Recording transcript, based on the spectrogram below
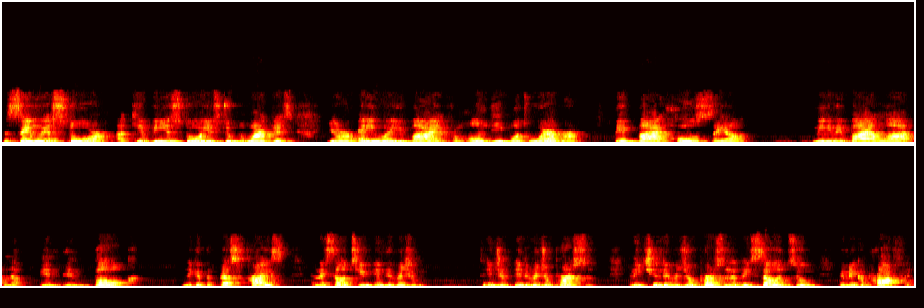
the same way a store, a convenience store, your supermarkets, your anywhere you buy from Home Depot to wherever, they buy wholesale, meaning they buy a lot in, a, in, in bulk and they get the best price and they sell it to you individually, to individual person. And each individual person that they sell it to, they make a profit.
